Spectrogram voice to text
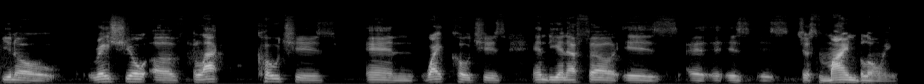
you know ratio of black coaches and white coaches in the NFL is is is just mind blowing.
